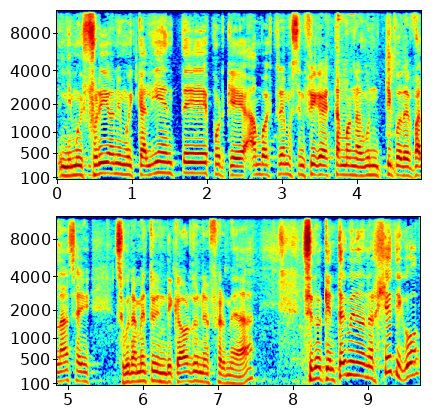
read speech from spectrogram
ni muy frío ni muy caliente, porque ambos extremos significa que estamos en algún tipo de desbalance y seguramente un indicador de una enfermedad, sino que en términos energéticos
